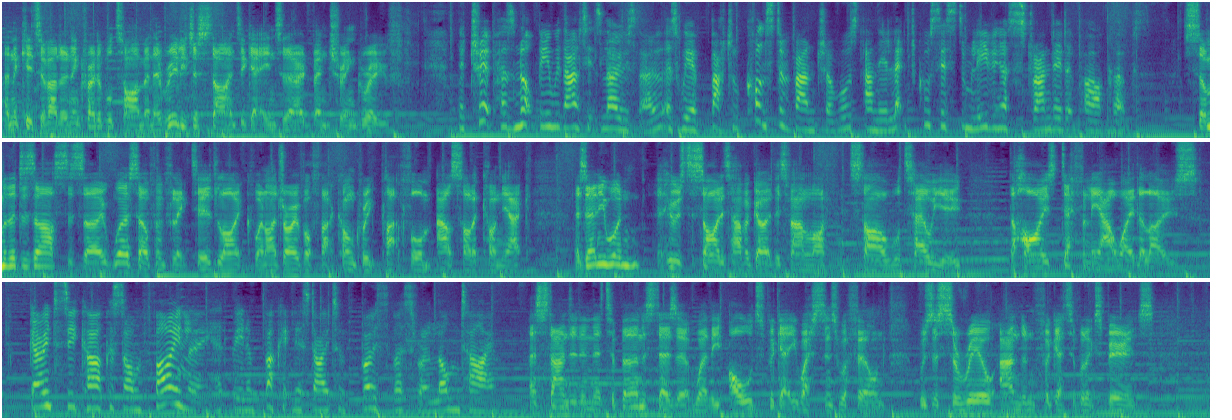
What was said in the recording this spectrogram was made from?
and the kids have had an incredible time and they're really just starting to get into their adventuring groove. The trip has not been without its lows though, as we have battled constant van troubles and the electrical system leaving us stranded at park ups. Some of the disasters, though, were self inflicted, like when I drove off that concrete platform outside of Cognac. As anyone who has decided to have a go at this van lifestyle will tell you, the highs definitely outweigh the lows. Going to see Carcassonne finally had been a bucket list item for both of us for a long time. And standing in the Tabernas Desert where the old spaghetti westerns were filmed was a surreal and unforgettable experience.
